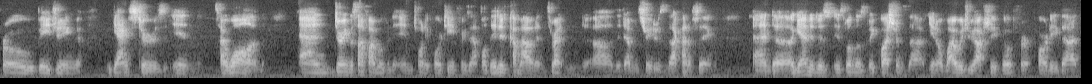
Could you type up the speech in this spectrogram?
pro Beijing gangsters in Taiwan. And during the Sunflower Movement in 2014, for example, they did come out and threaten uh, the demonstrators and that kind of thing. And uh, again, it is, is one of those big questions that, you know, why would you actually vote for a party that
